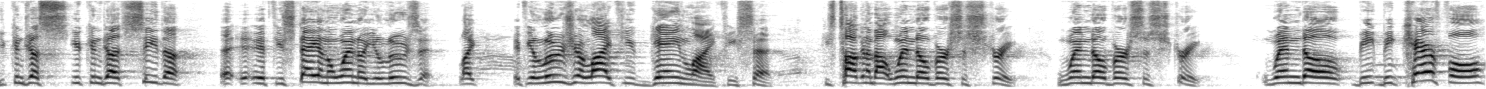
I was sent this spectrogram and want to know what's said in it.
You can just, you can just see the, uh, if you stay in the window, you lose it. Like, if you lose your life, you gain life, he said. He's talking about window versus street. Window versus street. Window, be, be careful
